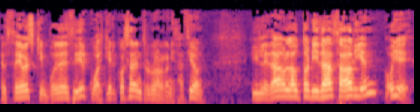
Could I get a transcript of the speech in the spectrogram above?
el CEO es quien puede decidir cualquier cosa dentro de una organización. Y le da la autoridad a alguien, oye,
